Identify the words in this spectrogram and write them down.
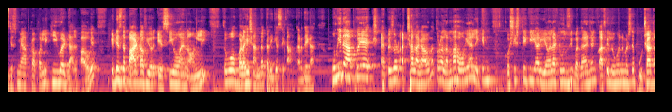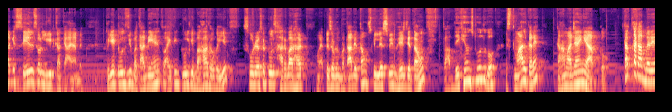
जिसमें आप प्रॉपरली कीवर्ड डाल पाओगे। It is the part of your A C O and only तो वो बड़ा ही शानदार तरीके से काम कर देगा। उम्मीद है आपको ये एपिसोड अच्छा लगा होगा, थोड़ा लंबा हो गया, लेकिन कोशिश थी कि यार ये वाला टूल्स भी बताया जाए। काफ़ी लोगों ने मेरे से पूछा था कि सेल्स और लीड का क्या है हमें। तो ये टूल्स भी बता दिए हैं तो आई थिंक टूल की बाहर हो गई है। सो सौ टूल्स हर बार हर एपिसोड में बता देता हूँ, उसकी लिस्ट भी भेज देता हूँ। तो आप देखें उस टूल को, इस्तेमाल करें, काम आ जाएँगे आपको। तब तक आप मेरे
